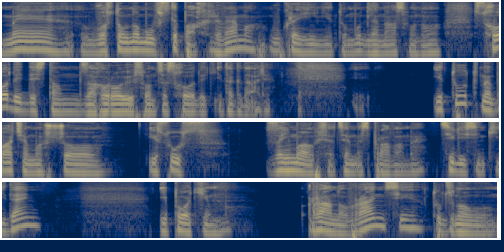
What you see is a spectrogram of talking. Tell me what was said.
Ми в основному в степах живемо в Україні, тому для нас воно сходить десь там, за горою сонце сходить і так далі. І тут ми бачимо, що Ісус займався цими справами цілісінький день, і потім рано вранці, тут знову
